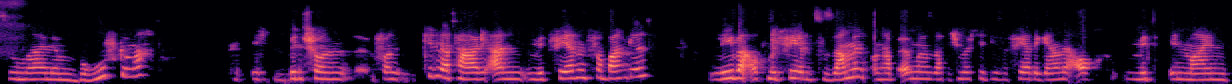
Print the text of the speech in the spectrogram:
zu meinem Beruf gemacht. Ich bin schon von Kindertagen an mit Pferden verbandelt, lebe auch mit Pferden zusammen und habe irgendwann gesagt, ich möchte diese Pferde gerne auch mit in mein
